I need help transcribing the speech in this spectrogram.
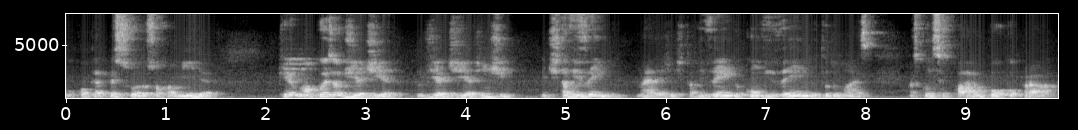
ou qualquer pessoa da sua família, que uma coisa é o dia a dia. No dia a dia a gente a gente está vivendo, né? A gente está vivendo, convivendo e tudo mais. Mas quando você para um pouco para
